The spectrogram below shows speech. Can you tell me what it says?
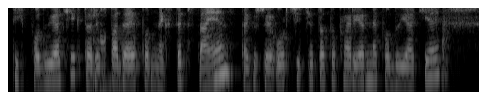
tých podujatí, ktoré Aha. spadajú pod Next Step Science, takže určite toto kariérne podujatie Mm,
